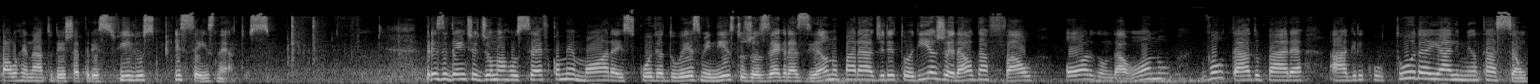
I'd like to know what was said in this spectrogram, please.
Paulo Renato deixa três filhos e seis netos. Presidente Dilma Rousseff comemora a escolha do ex-ministro José Graziano para a diretoria-geral da FAO, órgão da ONU voltado para a agricultura e a alimentação.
